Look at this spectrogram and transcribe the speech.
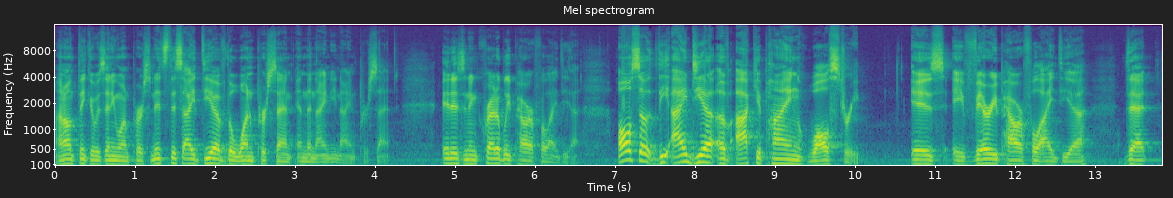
I don't think it was any one person. It's this idea of the 1% and the 99%. It is an incredibly powerful idea. Also, the idea of occupying Wall Street is a very powerful idea that,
